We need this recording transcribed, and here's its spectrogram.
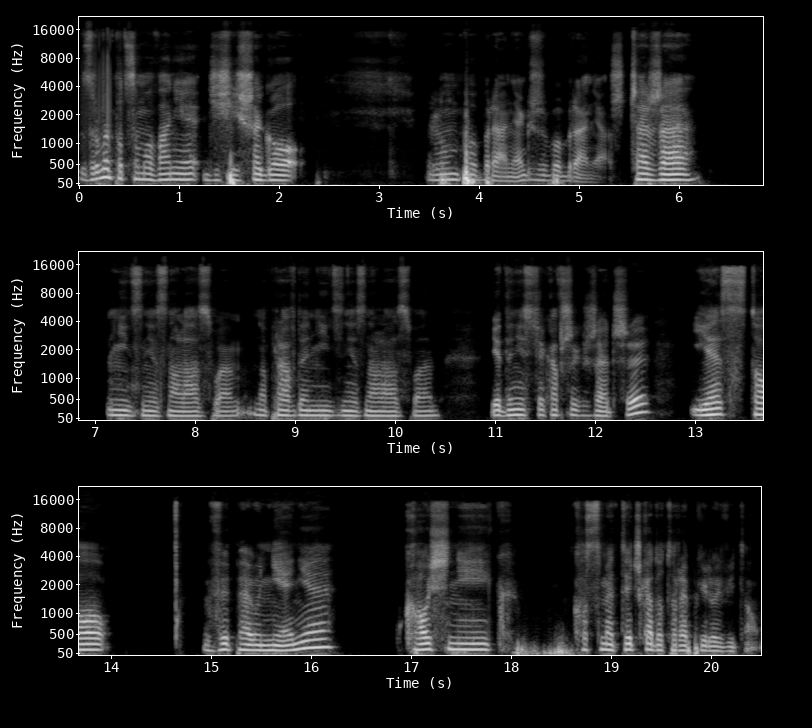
zróbmy podsumowanie dzisiejszego lumpobrania, grzybobrania. Szczerze, nic nie znalazłem. Naprawdę nic nie znalazłem. Jedynie z ciekawszych rzeczy jest to wypełnienie, ukośnik, kosmetyczka do torebki Louis Vuitton,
